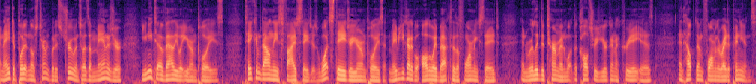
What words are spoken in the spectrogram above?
and I hate to put it in those terms, but it's true. And so, as a manager, you need to evaluate your employees. Take them down these five stages. What stage are your employees in? Maybe you got to go all the way back to the forming stage and really determine what the culture you're going to create is and help them form the right opinions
